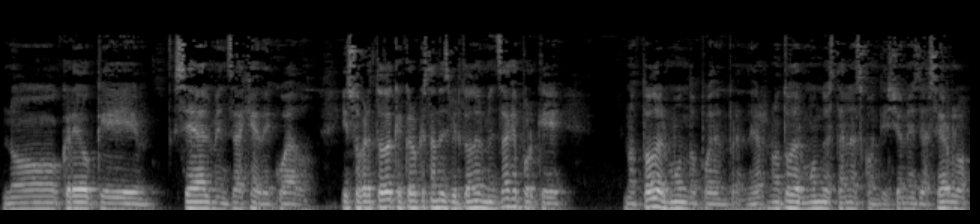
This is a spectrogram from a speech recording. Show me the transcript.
No creo que sea el mensaje adecuado. Y sobre todo que creo que están desvirtuando el mensaje porque no todo el mundo puede emprender, no todo el mundo está en las condiciones de hacerlo.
